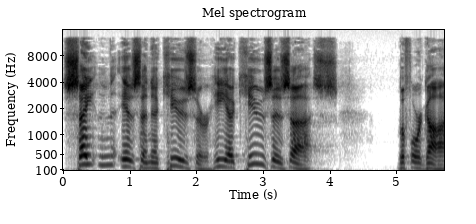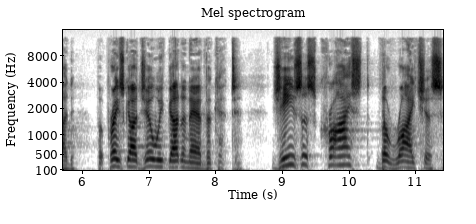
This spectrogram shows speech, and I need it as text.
Satan is an accuser. He accuses us before God. But praise God, Joe, we've got an advocate. Jesus Christ, the righteous,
